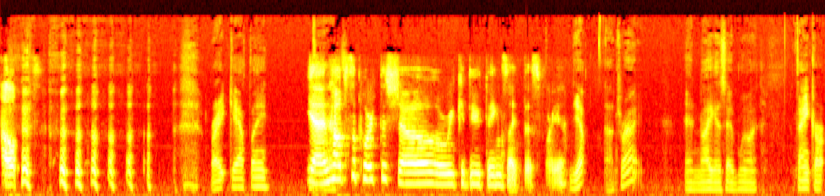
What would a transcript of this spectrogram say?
Helps. right, Kathleen? Yeah, it helps support the show, or we could do things like this for you. Yep, that's right. And like I said, we want to thank our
